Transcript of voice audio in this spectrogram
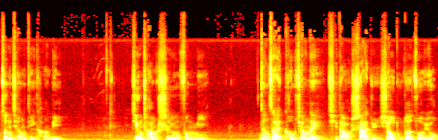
增强抵抗力。经常食用蜂蜜，能在口腔内起到杀菌消毒的作用。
